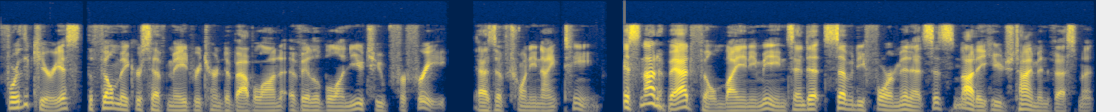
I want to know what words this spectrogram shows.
For the curious, the filmmakers have made Return to Babylon available on YouTube for free as of 2019. It's not a bad film by any means, and at 74 minutes, it's not a huge time investment.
